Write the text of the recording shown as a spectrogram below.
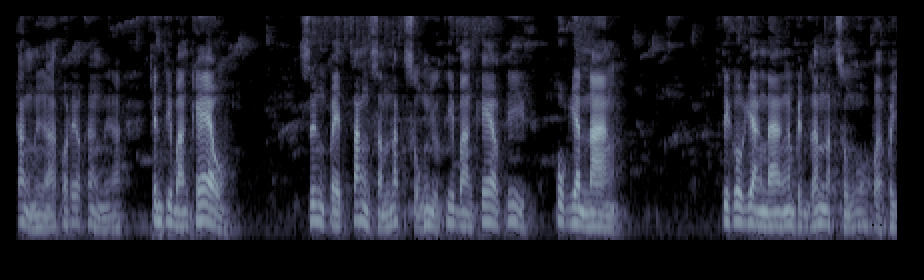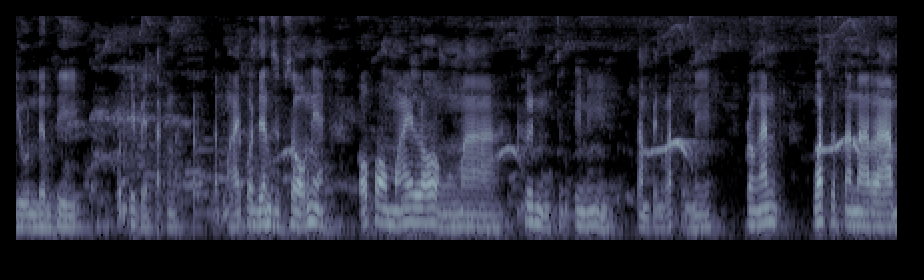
ข้างเหนือเขาเรียกข้างเหนือ เช่นที่บางแก้ว ซึ่งไปตั้งสำนักสงฆ์อยู่ที่บางแก้วที่โคกยันนาง ที่โคกยันนางนั้นเป็นสำนักสงฆ์ของปากประยูนเดิมทีคนที่ไปตัดตัดไม้พอเดือนสิบสองเนี่ยเขาก็เอาไม้ล่องมาขึ้นที่นี่ทำเป็นวัดตรงนี้ เพราะงั้นวัดรัตนาราม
